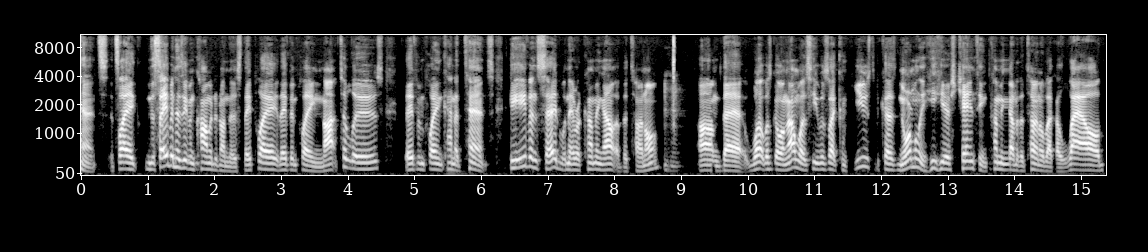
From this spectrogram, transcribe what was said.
tense. It's like the Saban has even commented on this. They play. They've been playing not to lose. They've been playing kind of tense. He even said when they were coming out of the tunnel. Mm-hmm. Um, that what was going on was he was like confused because normally he hears chanting coming out of the tunnel like a loud,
